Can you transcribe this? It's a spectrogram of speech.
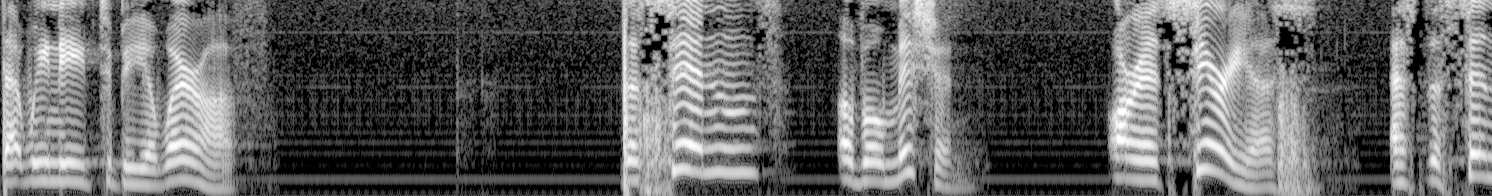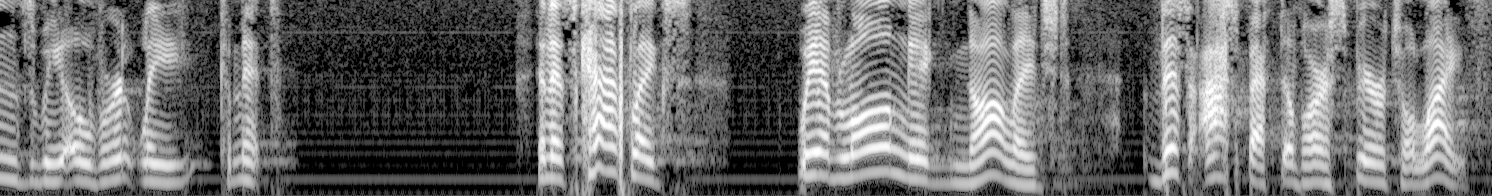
that we need to be aware of. The sins of omission are as serious as the sins we overtly commit. And as Catholics, we have long acknowledged this aspect of our spiritual life.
